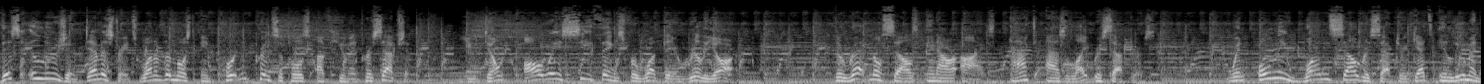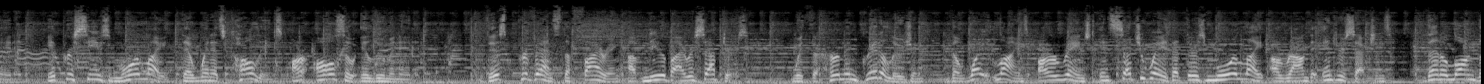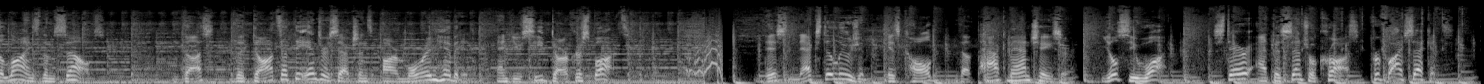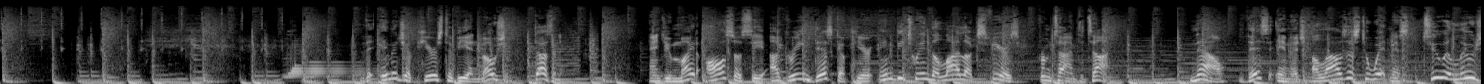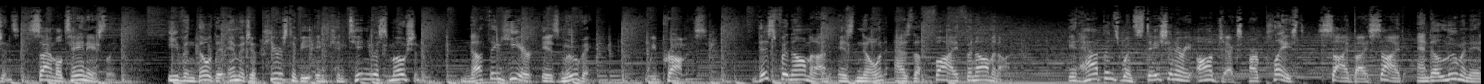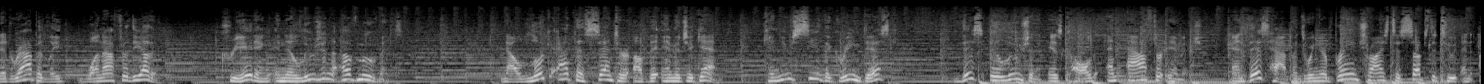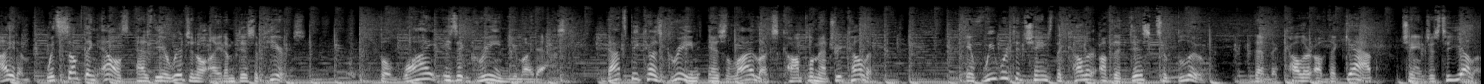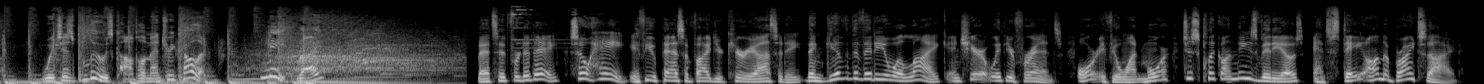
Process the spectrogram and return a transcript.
This illusion demonstrates one of the most important principles of human perception. You don't always see things for what they really are. The retinal cells in our eyes act as light receptors. When only one cell receptor gets illuminated, it perceives more light than when its colleagues are also illuminated. This prevents the firing of nearby receptors, with the Hermann grid illusion, the white lines are arranged in such a way that there's more light around the intersections than along the lines themselves. Thus, the dots at the intersections are more inhibited and you see darker spots. This next illusion is called the Pac Man Chaser. You'll see why. Stare at the central cross for 5 seconds. The image appears to be in motion, doesn't it? and you might also see a green disk appear in between the lilac spheres from time to time. Now, this image allows us to witness two illusions simultaneously. Even though the image appears to be in continuous motion, nothing here is moving. We promise. This phenomenon is known as the phi phenomenon. It happens when stationary objects are placed side by side and illuminated rapidly one after the other, creating an illusion of movement. Now look at the center of the image again. Can you see the green disk? This illusion is called an afterimage, and this happens when your brain tries to substitute an item with something else as the original item disappears. But why is it green, you might ask? That's because green is lilac's complementary color. If we were to change the color of the disk to blue, then the color of the gap changes to yellow, which is blue's complementary color. Neat, right? That's it for today. So, hey, if you pacified your curiosity, then give the video a like and share it with your friends. Or if you want more, just click on these videos and stay on the bright side.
